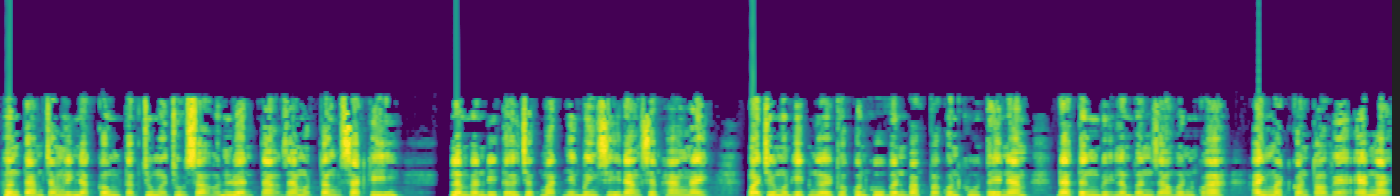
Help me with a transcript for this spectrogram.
Hơn tám trăm lính đặc công tập trung ở trụ sở huấn luyện tạo ra một tầng sát khí lâm vân đi tới trước mặt những binh sĩ đang xếp hàng này. Ngoại trừ một ít người thuộc quân khu vân bắc và quân khu tế nam đã từng bị lâm vân giáo huấn qua, ánh mắt còn tỏ vẻ e ngại.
